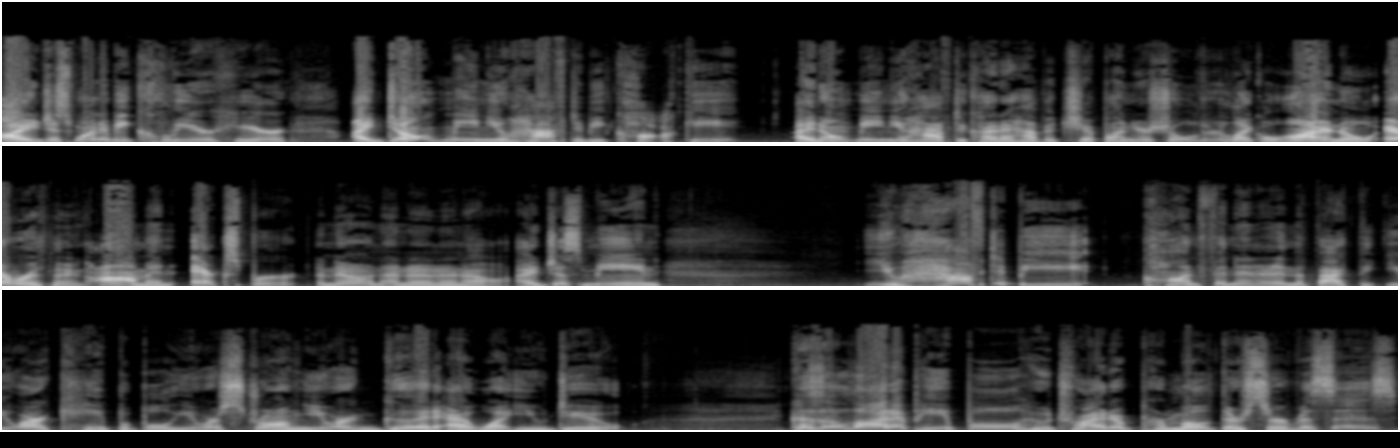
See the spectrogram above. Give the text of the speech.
I just want to be clear here. I don't mean you have to be cocky. I don't mean you have to kind of have a chip on your shoulder, like, oh, I know everything. I'm an expert. No, no, no, no, no. I just mean you have to be confident in the fact that you are capable, you are strong, you are good at what you do. Because a lot of people who try to promote their services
